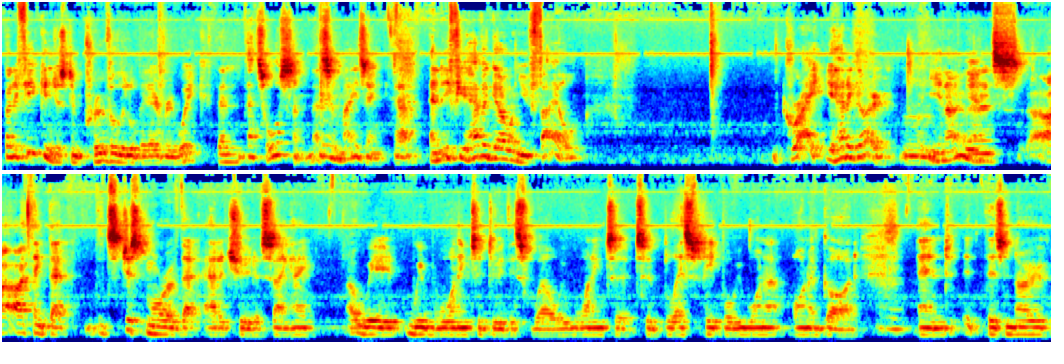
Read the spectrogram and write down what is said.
but if you can just improve a little bit every week, then that's awesome. That's mm. amazing. Yeah. And if you have a go and you fail, great, you had a go. Mm. You know, yeah. and it's I, I think that it's just more of that attitude of saying, hey we're, we're wanting to do this well. We're wanting to, to bless people. We want to honor God. Mm-hmm. And it, there's no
